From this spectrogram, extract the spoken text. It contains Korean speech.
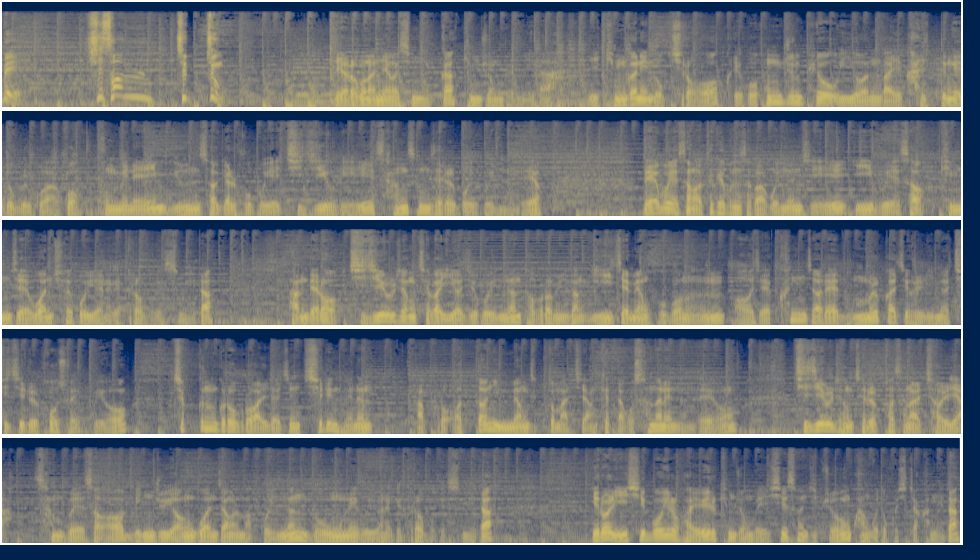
김종배 시선 집중. 네, 여러분 안녕하십니까 김종배입니다. 이 김건희 녹취록 그리고 홍준표 의원과의 갈등에도 불구하고 국민의힘 윤석열 후보의 지지율이 상승세를 보이고 있는데요. 내부에선 어떻게 분석하고 있는지 2부에서 김재원 최고위원에게 들어보겠습니다. 반대로 지지율 정체가 이어지고 있는 더불어민주당 이재명 후보는 어제 큰절에 눈물까지 흘리며 지지를 호소했고요. 측근 그룹으로 알려진 7인회는 앞으로 어떤 임명직도 맡지 않겠다고 선언했는데요. 지지율 정체를 벗어날 전략 3부에서 민주연구원장을 맡고 있는 노웅래 의원에게 들어보겠습니다. 1월 25일 화요일 김종배의 시선 집중 광고 듣고 시작합니다.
